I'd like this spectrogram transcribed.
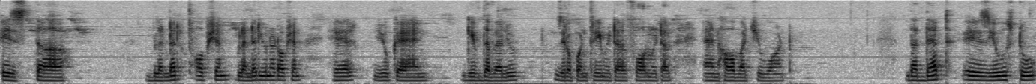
is the blender option blender unit option. Here you can give the value 0.3 meter 4 meter and how much you want. The depth is used to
